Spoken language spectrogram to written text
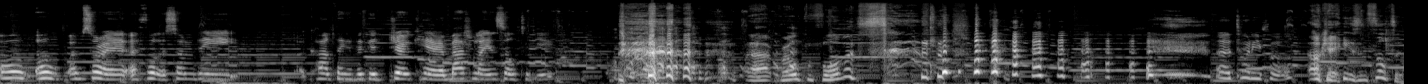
Oh, oh, I'm sorry. I thought that somebody. I can't think of a good joke here. Imagine I insulted you. Uh, roll performance. uh, 24. okay, he's insulted.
